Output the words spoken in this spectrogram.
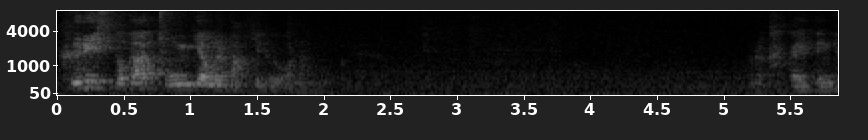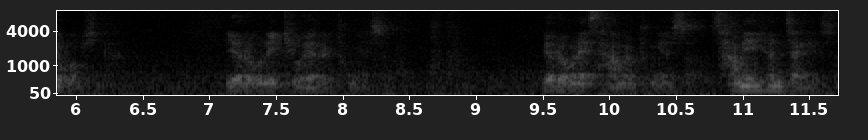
그리스도가 존경을 받기를 거예요. 오늘 가까이 당겨 봅시다. 여러분의 교회를 통해서 여러분의 삶을 통해서 삶의 현장에서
